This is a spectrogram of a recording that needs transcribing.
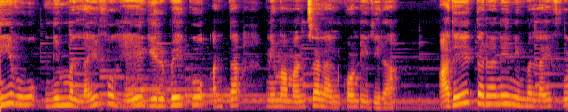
ನೀವು ನಿಮ್ಮ ಲೈಫು ಹೇಗಿರಬೇಕು ಅಂತ ನಿಮ್ಮ ಮನಸ್ಸಲ್ಲಿ ಅಂದ್ಕೊಂಡಿದ್ದೀರಾ ಅದೇ ಥರನೇ ನಿಮ್ಮ ಲೈಫು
